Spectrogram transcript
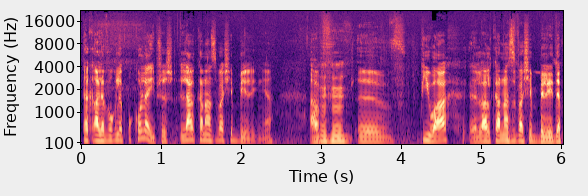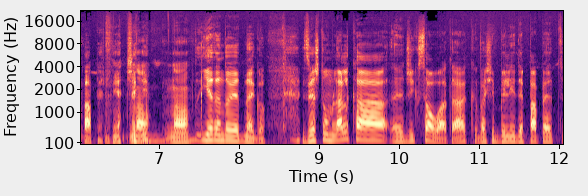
Tak, ale w ogóle po kolei. Przecież lalka nazywa się Billy, nie? A w, Mhm. y, w piłach lalka nazywa się Billy the Puppet, nie? Czyli No, no. jeden do jednego. Zresztą lalka y, Jigsawa, tak? Właśnie Billy the Puppet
